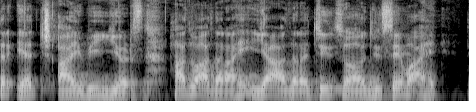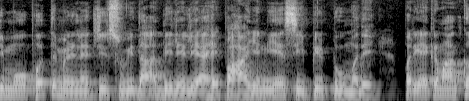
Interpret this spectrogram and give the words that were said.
तर एच आय व्ही यड्स हा जो आजार आहे या आजाराची जी सेवा आहे ती मोफत मिळण्याची सुविधा दिलेली आहे. पहा N A C P two मध्ये. पर्याय क्रमांक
